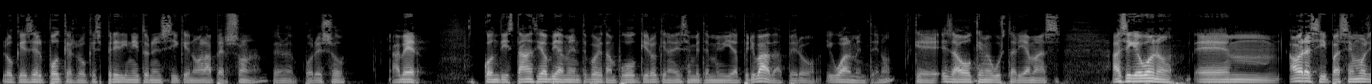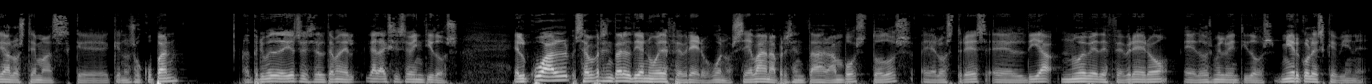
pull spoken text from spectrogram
lo que es el podcast, lo que es Predinator en sí que no a la persona. Pero por eso, a ver, con distancia obviamente porque tampoco quiero que nadie se meta en mi vida privada, pero igualmente, ¿no? Que es algo que me gustaría más. Así que bueno, em, ahora sí, pasemos ya a los temas que, que nos ocupan. El primero de ellos es el tema del Galaxy S22 el cual se va a presentar el día 9 de febrero. Bueno, se van a presentar ambos, todos, eh, los tres, el día 9 de febrero de eh, 2022, miércoles que viene.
